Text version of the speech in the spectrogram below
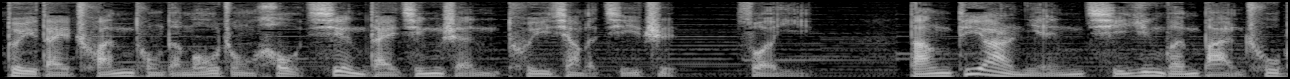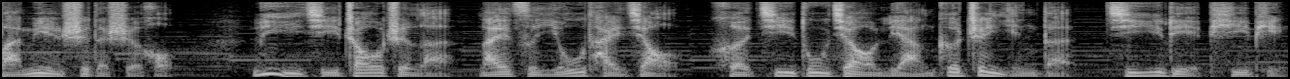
对待传统的某种后现代精神推向了极致。所以，当第二年其英文版出版面世的时候，立即招致了来自犹太教和基督教两个阵营的激烈批评。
